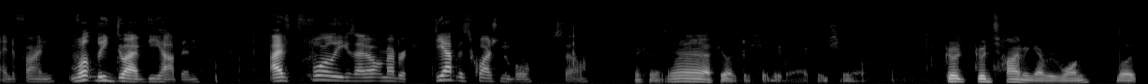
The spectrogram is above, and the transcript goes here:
I need to find what league do I have D Hop in? I have four leagues. I don't remember. D Hop is questionable, so Okay. Yeah, I feel like they should be back, which you know, good good timing, everyone. But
